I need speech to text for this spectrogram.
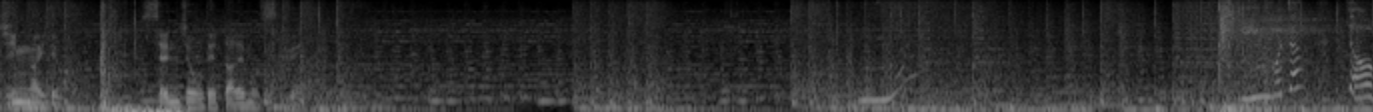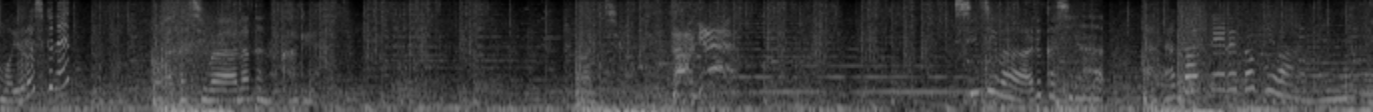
人外では戦場で誰も救えないちゃん今日もよろしくね。私はあなたの影。大地だげ指示はあるかしら。戦っている時はお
